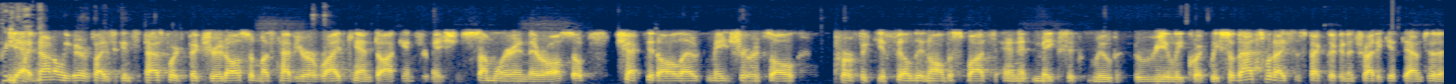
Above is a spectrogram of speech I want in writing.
Pretty yeah, quick. it not only verifies against the passport picture, it also must have your ArriveCan doc information somewhere in there. Also, checked it all out, made sure it's all perfect. You filled in all the spots, and it makes it move really quickly. So that's what I suspect they're going to try to get down to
